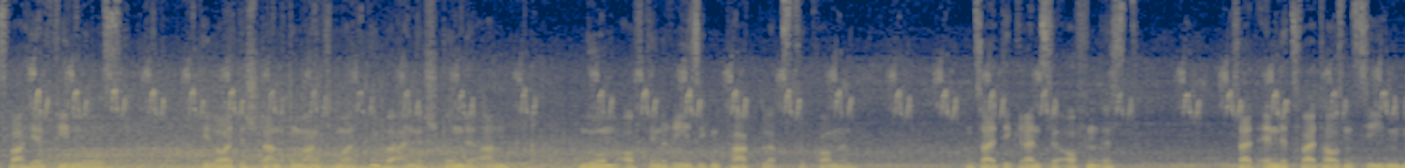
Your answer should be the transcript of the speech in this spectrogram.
Es war hier viel los. Die Leute standen manchmal über eine Stunde an, nur um auf den riesigen Parkplatz zu kommen. Und seit die Grenze offen ist, seit Ende 2007,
